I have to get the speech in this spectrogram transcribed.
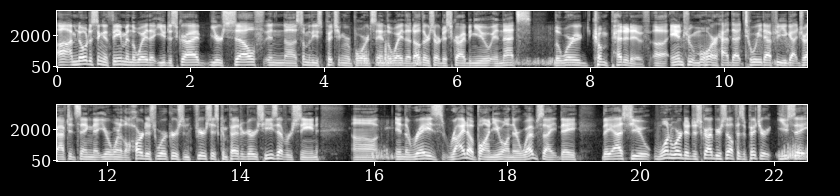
Uh, I'm noticing a theme in the way that you describe yourself in uh, some of these pitching reports and the way that others are describing you, and that's the word competitive. Uh, Andrew Moore had that tweet after you got drafted saying that you're one of the hardest workers and fiercest competitors he's ever seen. Uh, in the Rays write up on you on their website, they they asked you one word to describe yourself as a pitcher. You say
